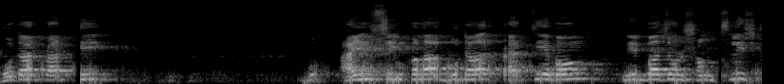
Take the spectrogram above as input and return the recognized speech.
ভোটার প্রার্থী, আইন শৃঙ্খলা ভোটার প্রার্থী এবং নির্বাচন সংশ্লিষ্ট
